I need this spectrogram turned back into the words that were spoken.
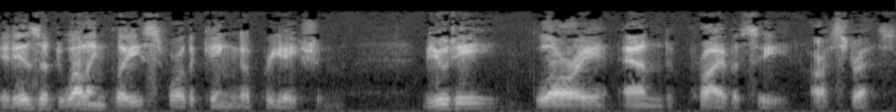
It is a dwelling place for the King of creation. Beauty, glory, and privacy are stressed.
